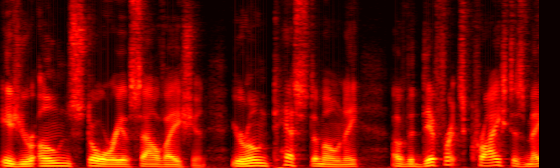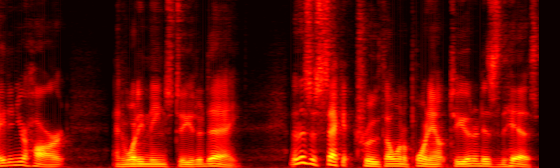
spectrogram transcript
is your own story of salvation, your own testimony of the difference Christ has made in your heart and what He means to you today. And there's a second truth I want to point out to you, and it is this.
